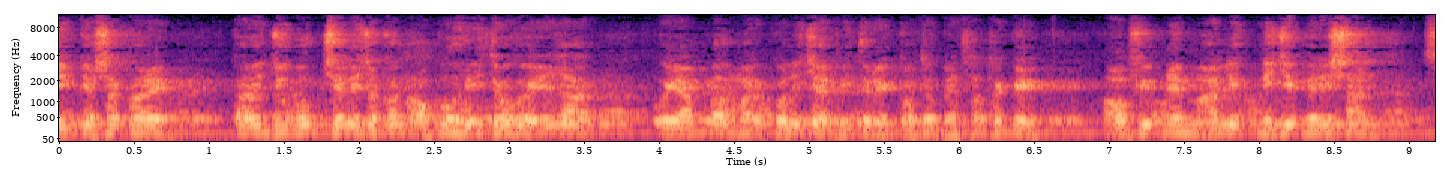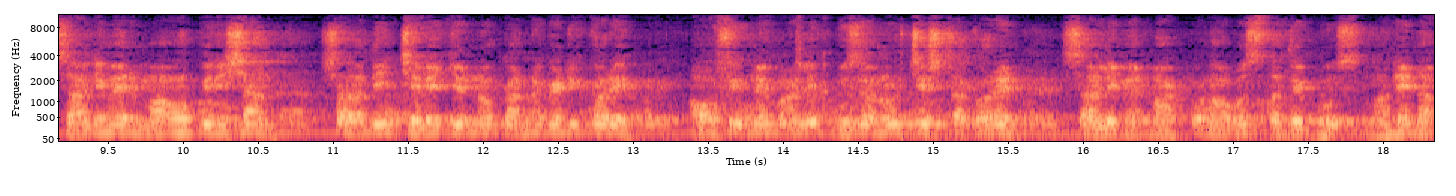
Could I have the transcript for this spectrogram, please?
জিজ্ঞাসা করেন কারও যুবক ছেলে যখন অপহৃত হয়ে যায়, ওই আব্বা আমার কলিজার ভিতরে কত ব্যথা থাকে? আউফ ইবনে মালিক নিজে পেরেশান, সালিমের মাও পেরেশান, সারাদিন ছেলের জন্য কান্নাকাটি করে। আউফ ইবনে মালিক বুঝানোর চেষ্টা করেন, সালিমের মা কোন অবস্থাতে ঘুষ মানে না।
